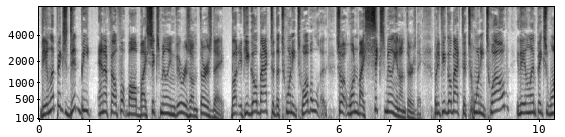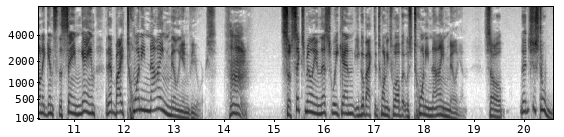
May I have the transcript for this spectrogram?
the Olympics did beat NFL football by 6 million viewers on Thursday. But if you go back to the 2012, so it won by 6 million on Thursday. But if you go back to 2012, the Olympics won against the same game by 29 million viewers. Hmm. So 6 million this weekend. You go back to 2012, it was 29 million. So just a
